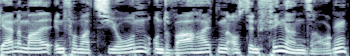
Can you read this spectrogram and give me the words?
gerne mal Informationen und Wahrheiten aus den Fingern saugen.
